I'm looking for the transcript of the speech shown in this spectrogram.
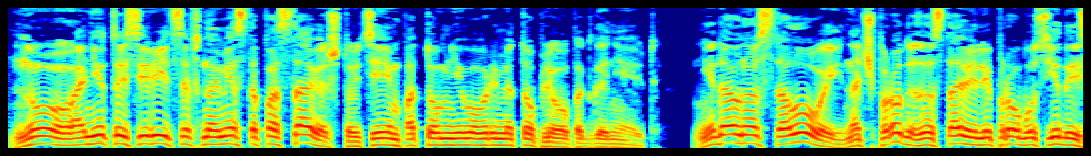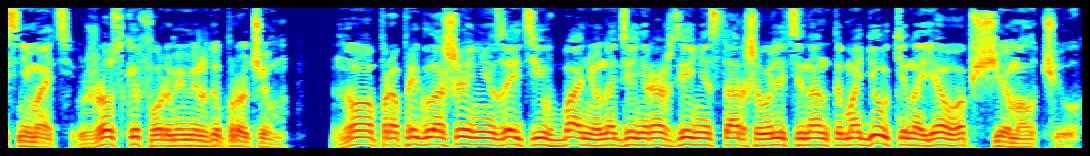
«Ну, они-то сирийцев на место поставят, что те им потом не вовремя топливо подгоняют. Недавно в столовой ночпрода заставили пробу с еды снимать, в жесткой форме, между прочим. Ну а про приглашение зайти в баню на день рождения старшего лейтенанта Могилкина я вообще молчу».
